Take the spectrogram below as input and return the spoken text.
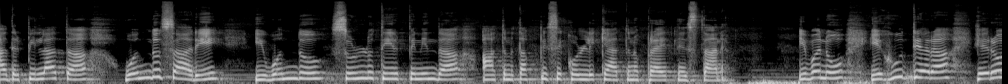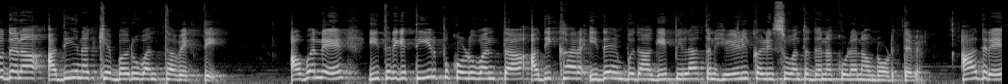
ಆದರೆ ಪಿಲಾತ ಒಂದು ಸಾರಿ ಈ ಒಂದು ಸುಳ್ಳು ತೀರ್ಪಿನಿಂದ ಆತನು ತಪ್ಪಿಸಿಕೊಳ್ಳಿಕ್ಕೆ ಆತನು ಪ್ರಯತ್ನಿಸ್ತಾನೆ. ಇವನು ಯಹೂದ್ಯರ ಹೆರೋದನ ಅಧೀನಕ್ಕೆ ಬರುವಂಥ ವ್ಯಕ್ತಿ. ಅವನೇ ಈತನಿಗೆ ತೀರ್ಪು ಕೊಡುವಂಥ ಅಧಿಕಾರ ಇದೆ ಎಂಬುದಾಗಿ ಪಿಲಾತನ ಹೇಳಿ ಕಳಿಸುವಂಥದ್ದನ್ನು ಕೂಡ ನಾವು ನೋಡ್ತೇವೆ. ಆದರೆ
